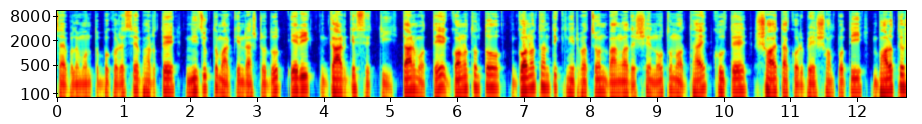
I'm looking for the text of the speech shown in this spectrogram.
চায় বলে মন্তব্য করেছে ভারতে নিযুক্ত মার্কিন রাষ্ট্রদূত এরিক গার্গেসেটি তার মতে, গণতন্ত্র, গণতান্ত্রিক নির্বাচন বাংলাদেশে নতুন অধ্যায় খুলতে সহায়তা করবে সম্প্রতি ভারতীয়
